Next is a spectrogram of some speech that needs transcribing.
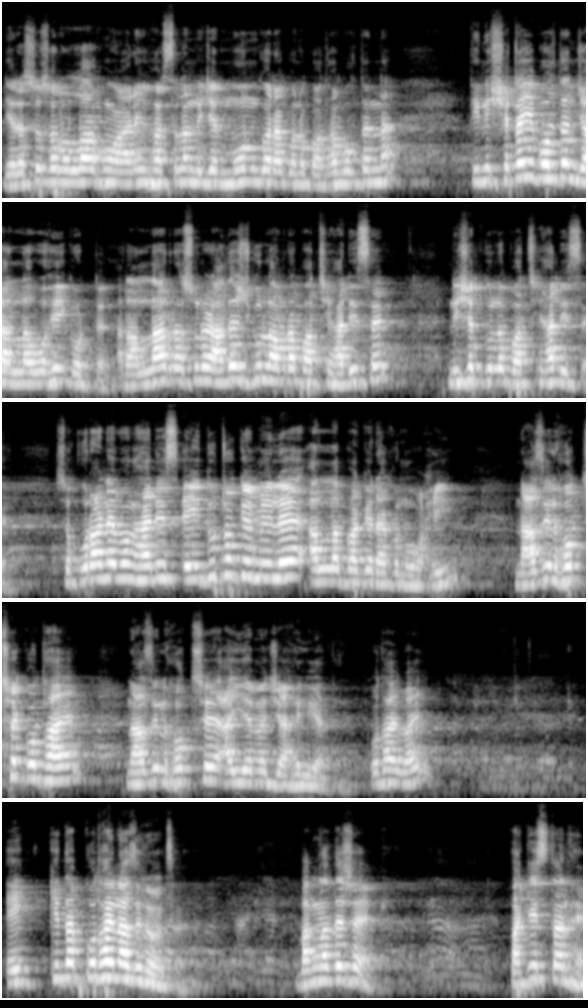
যে রসুল সাল্লাহ আলী আসসালাম নিজের মন গড়া কোনো কথা বলতেন না। তিনি সেটাই বলতেন যে আল্লাহ ওহি করতেন। আর আল্লাহর রসুলের আদেশগুলো আমরা পাচ্ছি হাদিসে, নিষেধগুলো পাচ্ছি হাদিসে। সো কোরআন এবং হাদিস এই দুটোকে মিলে আল্লাহ পাকের এখন ওয়াহি। নাজিল হচ্ছে কোথায়? নাজিল হচ্ছে আইএমএ জাহিলিয়াতে। কোথায় ভাই? এই কিতাব কোথায় নাজিল হয়েছে? বাংলাদেশে? পাকিস্তানে?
